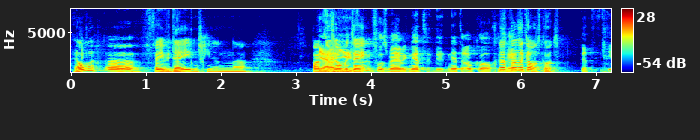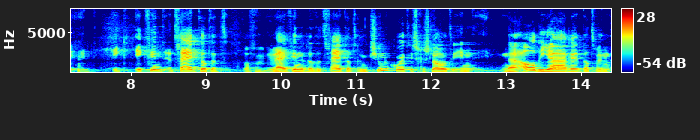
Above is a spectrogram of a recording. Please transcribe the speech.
helder. Eh, VVD, misschien een uh, partij zo meteen. Volgens mij heb ik net, net ook al gezegd. Dat kan, kan het kort. Dat, ik, ik vind het feit dat het, of wij vinden dat het feit dat er een pensioenakkoord is gesloten in, na al die jaren dat we een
